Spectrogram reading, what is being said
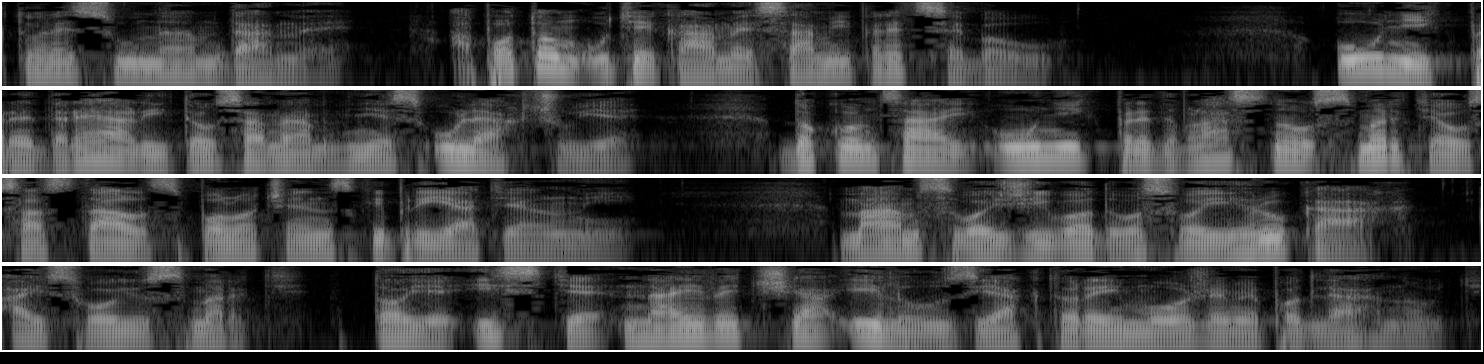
ktoré sú nám dané. A potom utekáme sami pred sebou. Únik pred realitou sa nám dnes uľahčuje. Dokonca aj únik pred vlastnou smrťou sa stal spoločensky priateľný. Mám svoj život vo svojich rukách, aj svoju smrť. To je iste najväčšia ilúzia, ktorej môžeme podľahnúť.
